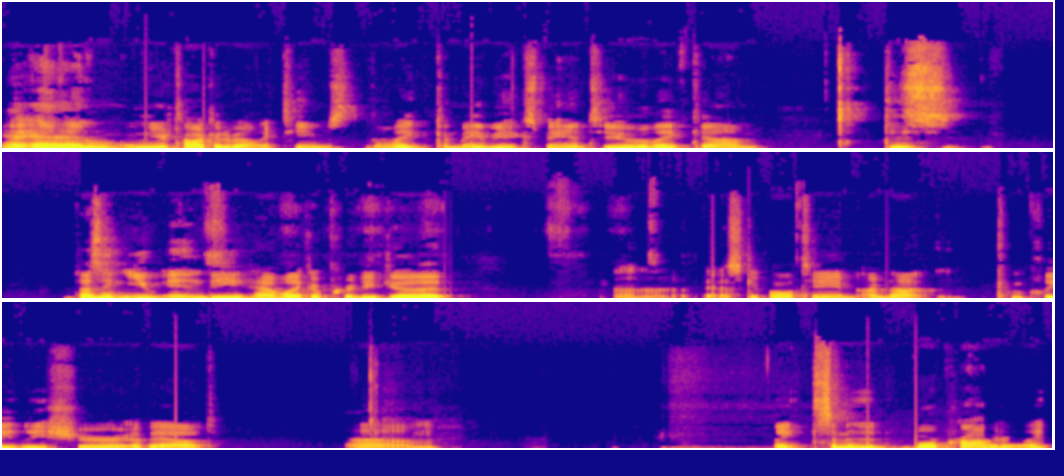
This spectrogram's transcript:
Yeah, and, and when you're talking about like teams, like could maybe expand to like, um, does doesn't you UIndy have like a pretty good uh, basketball team? I'm not completely sure about um, like some of the more prominent like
